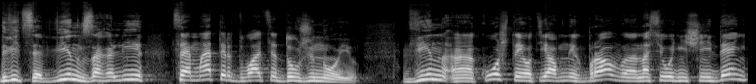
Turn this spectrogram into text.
дивіться, він взагалі це метр двадцять довжиною. Він е, коштує, от я в них брав е, на сьогоднішній день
